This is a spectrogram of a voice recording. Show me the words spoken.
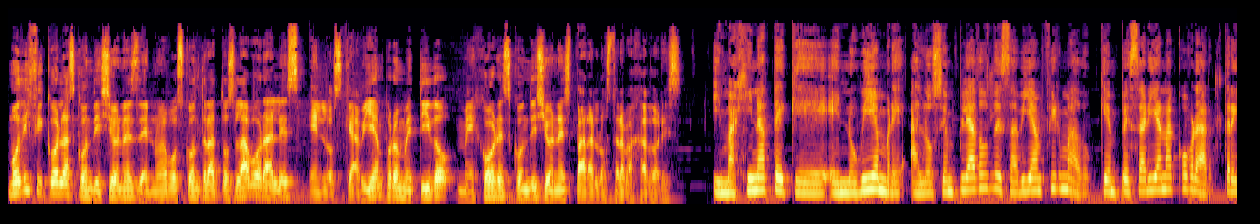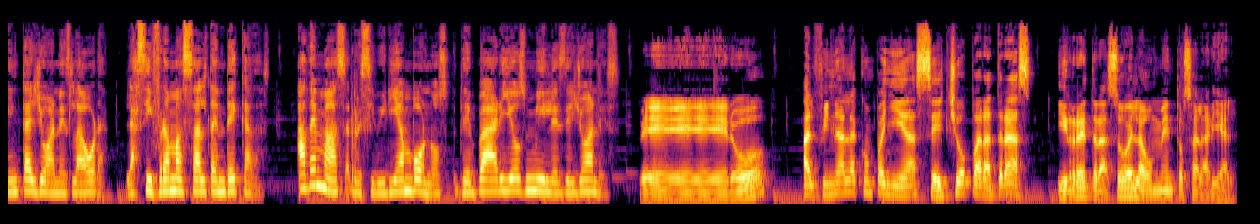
modificó las condiciones de nuevos contratos laborales en los que habían prometido mejores condiciones para los trabajadores. Imagínate que en noviembre a los empleados les habían firmado que empezarían a cobrar 30 yuanes la hora, la cifra más alta en décadas. Además, recibirían bonos de varios miles de yuanes. Pero... Al final la compañía se echó para atrás y retrasó el aumento salarial.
